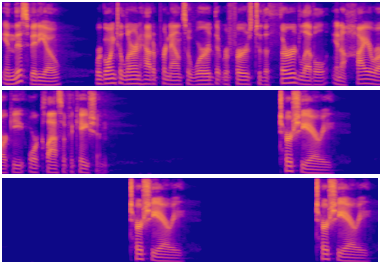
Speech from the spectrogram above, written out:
In this video, we're going to learn how to pronounce a word that refers to the third level in a hierarchy or classification. Tertiary. Tertiary. Tertiary.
